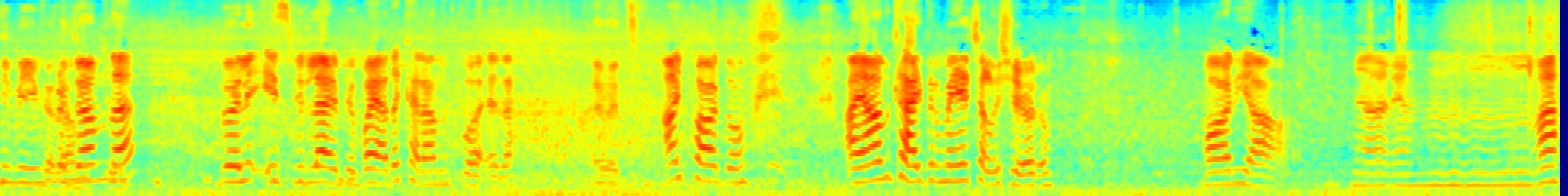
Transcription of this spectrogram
benim Karanlık kocam da böyle espriler yapıyor. Bayağı da karanlık bu arada. evet. Ay pardon. Ayağını kaydırmaya çalışıyorum. Var ya yani hmm, ah,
